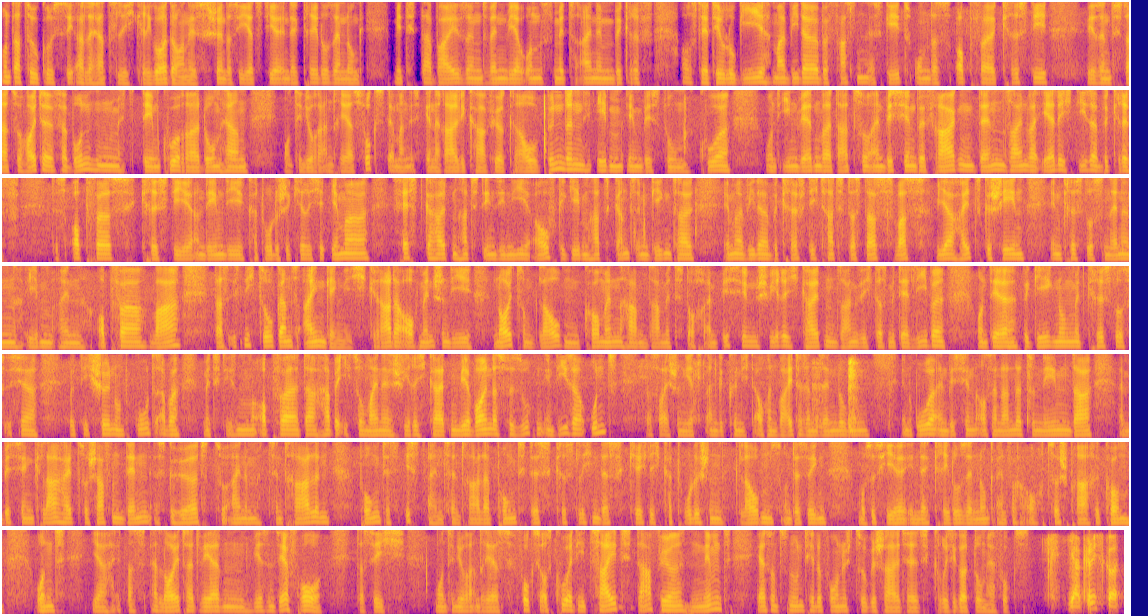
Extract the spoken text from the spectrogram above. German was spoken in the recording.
Und dazu grüßt Sie alle herzlich Gregor Dornis. Schön, dass Sie jetzt hier in der Credo-Sendung mit dabei sind, wenn wir uns mit einem Begriff aus der Theologie mal wieder befassen. Es geht um das Opfer Christi. Wir sind dazu heute verbunden mit dem Churer Domherrn Monsignore Andreas Fuchs. Der Mann ist Generalvikar für Graubünden, eben im Bistum Chur. Und ihn werden wir dazu ein bisschen befragen, denn seien wir ehrlich, dieser Begriff des Opfers Christi, an dem die katholische Kirche immer festgehalten hat, den sie nie aufgegeben hat, ganz im Gegenteil immer wieder bekräftigt hat, dass das, was wir Heilsgeschehen in Christus nennen, eben ein Opfer war. Das ist nicht so ganz eingängig. Gerade auch Menschen, die neu zum Glauben kommen, haben damit doch ein bisschen Schwierigkeiten, sagen sich, das mit der Liebe und der Begegnung mit Christus ist ja wirklich schön und gut, aber mit diesem Opfer, da habe ich so meine Schwierigkeiten. Wir wollen das versuchen in dieser und, das sei schon jetzt angekündigt, auch in weiteren Sendungen in Ruhe ein bisschen auseinanderzunehmen, da ein bisschen Klarheit zu schaffen, denn es gehört zu einem zentralen Punkt, es ist ein zentraler Punkt des christlichen, des kirchlich-katholischen Glaubens und deswegen muss es hier in der Credo-Sendung einfach auch zur Sprache kommen und ja etwas erläutert werden. Wir sind sehr froh, dass sich Monsignor Andreas Fuchs aus Chur die Zeit dafür nimmt. Er ist uns nun telefonisch zugeschaltet. Grüße Gott, Dom Herr Fuchs. Ja, grüß Gott.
